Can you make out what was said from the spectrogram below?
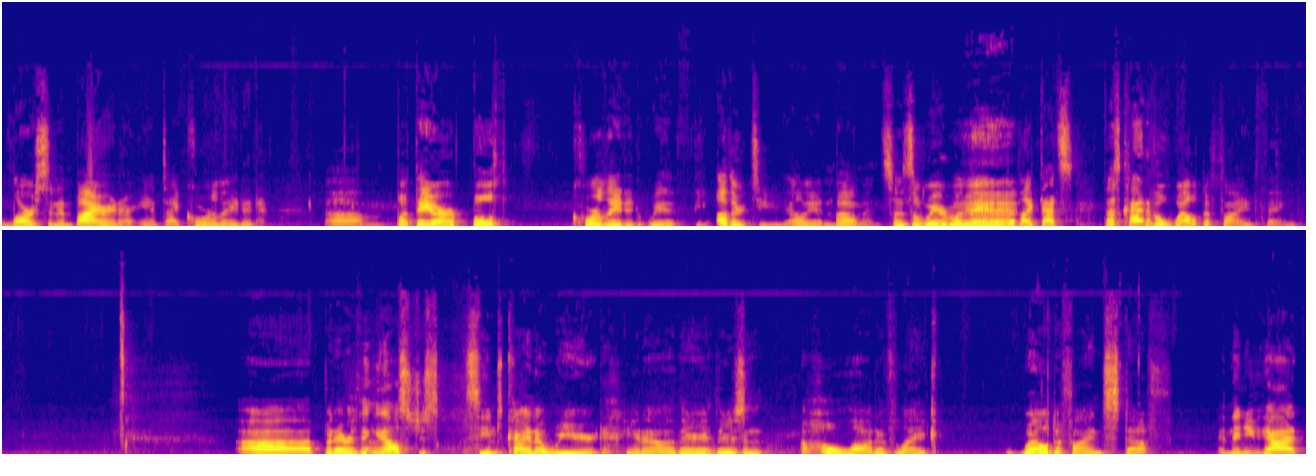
Larson and Byron are anti-correlated, um, but they are both correlated with the other two, Elliott and Bowman. So it's a weird one Yeah. there, but like that's that's kind of a well-defined thing. Uh, but everything else just seems kind of weird. You know, there there isn't a whole lot of like well-defined stuff. And then you've got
